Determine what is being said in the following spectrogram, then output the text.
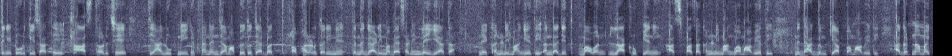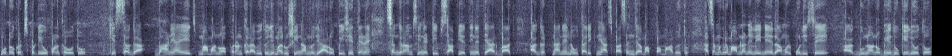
તેની ટોળકી સાથે આ સ્થળ છે, ત્યાં લૂંટની ઘટનાને અંજામ આપ્યો હતો, ત્યારબાદ અપહરણ કરીને તેમને ગાડીમાં બેસાડીને લઈ ગયા હતા. ને ખંડણી માંગી હતી. અંદાજિત બાવન લાખ રૂપિયાની આસપાસ આ ખંડણી માંગવામાં આવી હતી ને ધાક ધમકી આપવામાં આવી હતી. આ ઘટનામાં એક મોટો ઘટસ્ફોટ એવો પણ થયો હતો કે સગા ભાણિયાએ જ મામાનું અપહરણ કરાવ્યું હતું. જેમાં ઋષિ નામનો જે આરોપી છે તેણે સંગ્રામસિંહને ટિપ્સ આપી હતી ને ત્યારબાદ આ ઘટનાને નવ તારીખની આસપાસ અંજામ આપવામાં આવ્યો હતો. આ સમગ્ર મામલાને લઈને રામોલ પોલીસે આ ગુનાનો ભેદ ઉકેલ્યો હતો.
